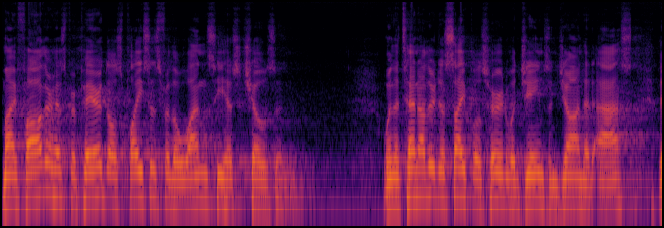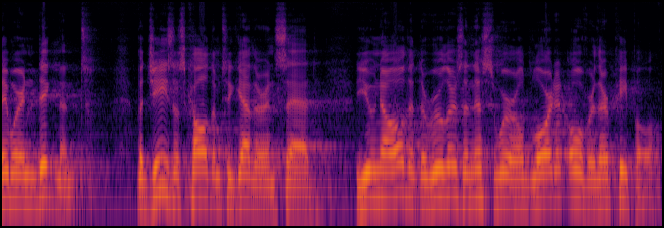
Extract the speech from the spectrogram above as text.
My Father has prepared those places for the ones he has chosen. When the ten other disciples heard what James and John had asked, they were indignant. But Jesus called them together and said, You know that the rulers in this world lord it over their people,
